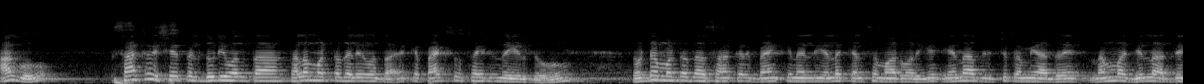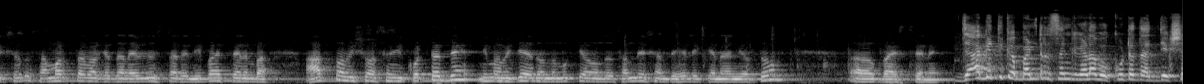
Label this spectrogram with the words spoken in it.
ಹಾಗೂ ಸಹಕಾರಿ ಕ್ಷೇತ್ರದಲ್ಲಿ ದುಡಿಯುವಂಥ ತಳಮಟ್ಟದಲ್ಲಿರುವಂಥ ಯಾಕೆ ಪ್ಯಾಕ್ ಸೊಸೈಟಿಯಿಂದ ಹಿಡಿದು ದೊಡ್ಡ ಮಟ್ಟದ ಸಹಕಾರಿ ಬ್ಯಾಂಕಿನಲ್ಲಿ ಎಲ್ಲ ಕೆಲಸ ಮಾಡುವವರಿಗೆ ಏನಾದರೂ ಹೆಚ್ಚು ಕಮ್ಮಿ ಆದರೆ ನಮ್ಮ ಜಿಲ್ಲಾ ಅಧ್ಯಕ್ಷರು ಸಮರ್ಥವಾಗಿ ಅದನ್ನು ಎದುರಿಸ್ತಾರೆ ನಿಭಾಯಿಸ್ತಾರೆ ಎಂಬ ಆತ್ಮವಿಶ್ವಾಸ ಕೊಟ್ಟದ್ದೇ ನಿಮ್ಮ ವಿಜಯದ ಒಂದು ಮುಖ್ಯ ಒಂದು ಸಂದೇಶ ಅಂತ ಹೇಳಲಿಕ್ಕೆ ನಾನು ಇವತ್ತು ಬಯಸ್ತೇನೆ. ಜಾಗತಿಕ ಬಂಟರ ಸಂಘಗಳ ಒಕ್ಕೂಟದ ಅಧ್ಯಕ್ಷ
